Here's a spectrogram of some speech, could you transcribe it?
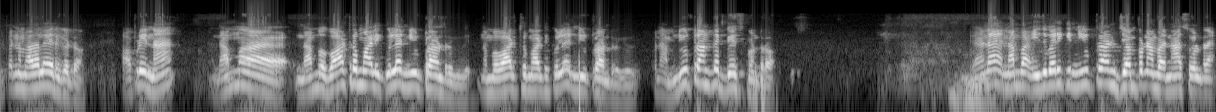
இப்போ நம்ம அதெல்லாம் இருக்கட்டும். அப்படின்னா நம்ம நம்ம வாட்டர் மாலிக்குள்ள நியூட்ரான் இருக்குது. நம்ம வாட்டர் மாலிக்குள்ள நியூட்ரான் இருக்குது. இப்போ நம்ம நியூட்ரான் தான் பேஸ் பண்றோம். ஏன்னா நம்ம இது வரைக்கும் நியூட்ரான் ஜம்ப் நம்ம நான் சொல்றேன்.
